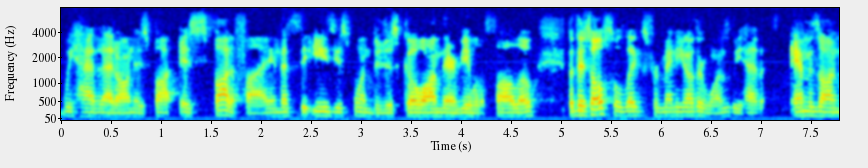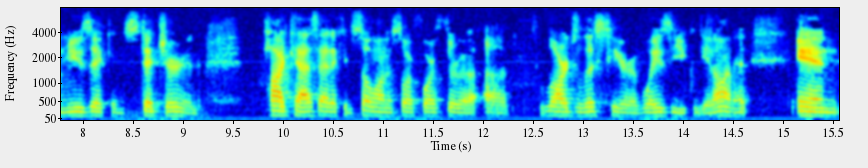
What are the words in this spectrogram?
we have that on is is Spotify, and that's the easiest one to just go on there and be able to follow. But there's also links for many other ones. We have Amazon Music and Stitcher and podcast addict and so on and so forth through a, a large list here of ways that you can get on it. And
